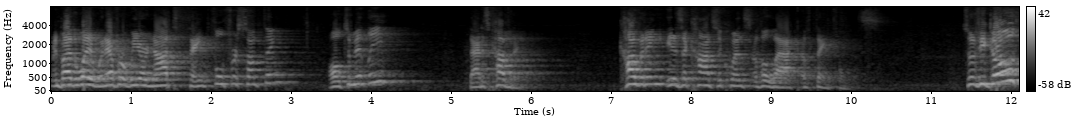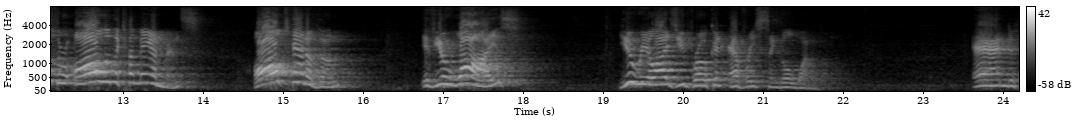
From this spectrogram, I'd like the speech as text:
And by the way, whenever we are not thankful for something, ultimately, that is coveting. Coveting is a consequence of a lack of thankfulness. So if you go through all of the commandments, all 10 of them, if you're wise, you realize you've broken every single one of them. And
